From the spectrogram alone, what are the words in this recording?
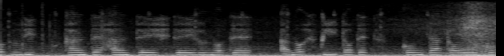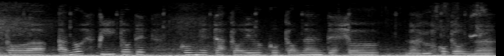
のグリップ感で判定しているので、あのスピードで突っ込んだということは、あのスピードで突っ込めたということなんでしょう。なるほどな。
